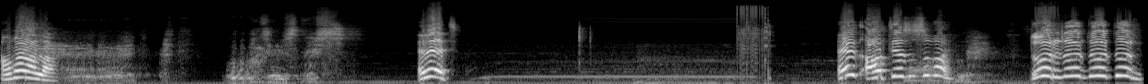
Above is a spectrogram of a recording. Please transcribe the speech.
Aman Allah. What is this? Evet. Evet altyazısı var. Dur dur dur dur.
